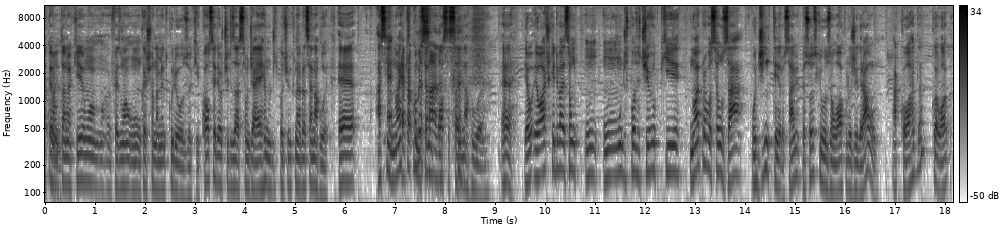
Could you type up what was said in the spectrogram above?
está coisa perguntando aqui, uma- fez uma- um questionamento curioso aqui. Qual seria a utilização de AR no dispositivo que não é para sair na rua? É, assim, não é, é que pra você começar, não né? possa sair na rua. É, eu, eu acho que ele vai ser um, um, um- dispositivo que não é para você usar o dia inteiro, sabe? Pessoas que usam óculos de grau, acorda, coloca,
